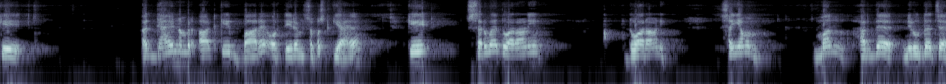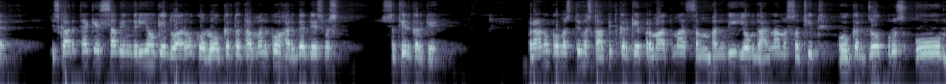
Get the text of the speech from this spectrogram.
के अध्याय नंबर आठ के बारह और तेरह में स्पष्ट किया है कि सर्व द्वाराणी द्वाराणी संयम मन, हृदय निरुद्ध च। इसका अर्थ है कि सब इंद्रियों के द्वारों को रोककर तथा मन को हृदय देश में स्थिर करके, प्राणों को मस्ती में स्थापित करके परमात्मा संबंधी योग धारणा में स्थित होकर जो पुरुष ओम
